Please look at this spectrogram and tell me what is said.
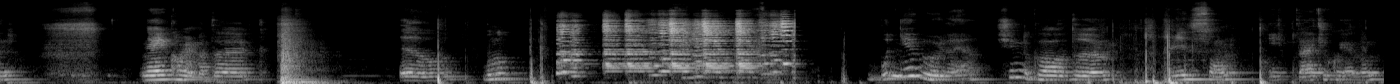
Tamamdır. Neyi koymadık? Bunu... Bu niye böyle ya? Şimdi kaldı. En son. İlk belki koyalım.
